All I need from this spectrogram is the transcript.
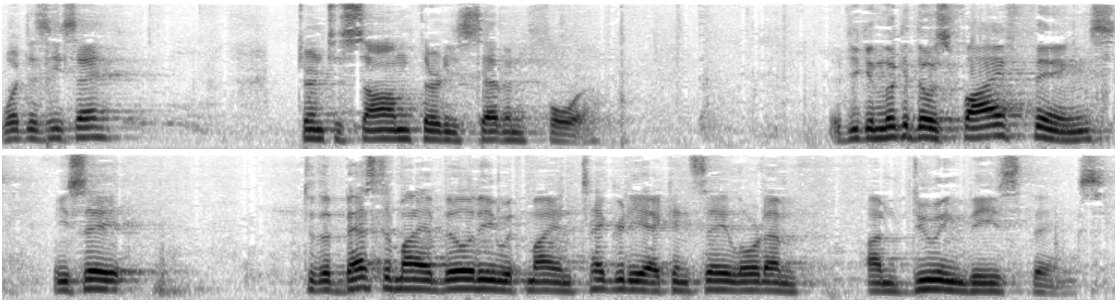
What does he say? Turn to Psalm 37 4. If you can look at those five things, you say, to the best of my ability, with my integrity, I can say, Lord, I'm, I'm doing these things.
